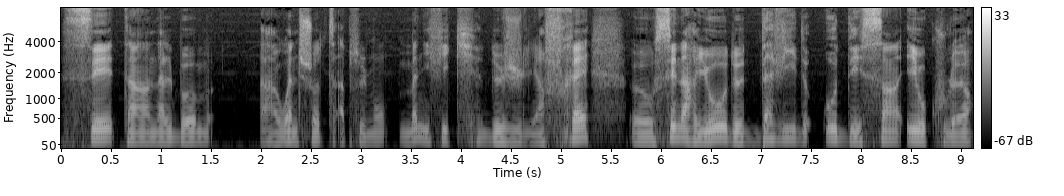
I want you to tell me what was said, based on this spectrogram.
c'est un album un one-shot absolument magnifique de Julien Fray euh, au scénario de David au dessin et aux couleurs.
